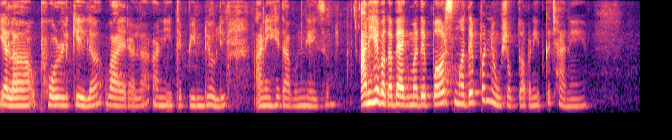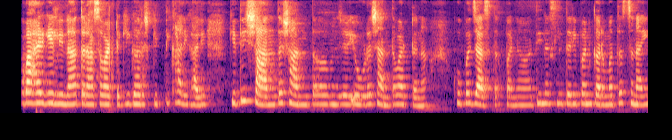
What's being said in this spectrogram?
याला फोल्ड केलं वायराला आणि इथे पिन ठेवली आणि हे दाबून घ्यायचं. आणि हे बघा बॅगमध्ये पर्समध्ये पण नेऊ शकतो आपण. इतकं छान आहे. बाहेर गेली ना तर असं वाटतं की घर किती खाली खाली किती शांत शांत म्हणजे एवढं शांत वाटतं ना खूपच जास्त. पण ती नसली तरी पण करमतच नाही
